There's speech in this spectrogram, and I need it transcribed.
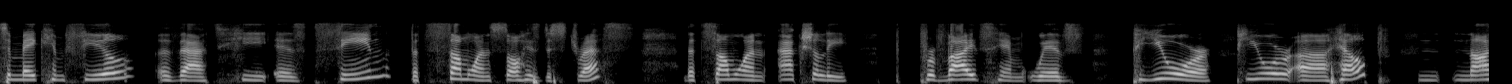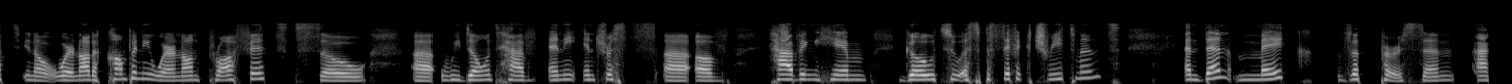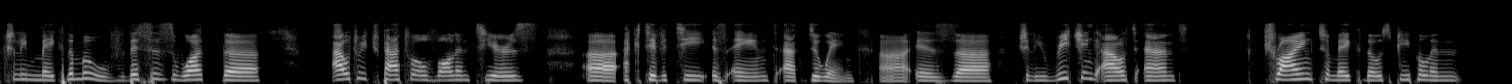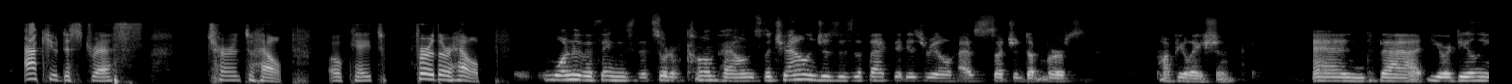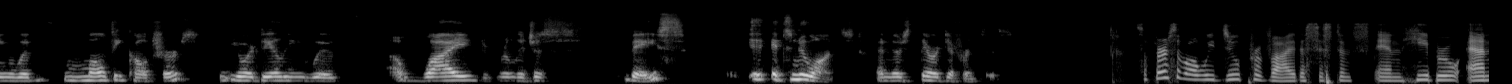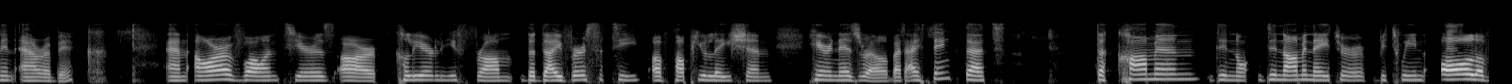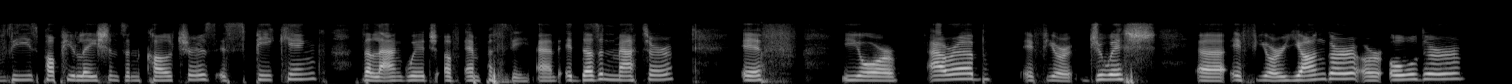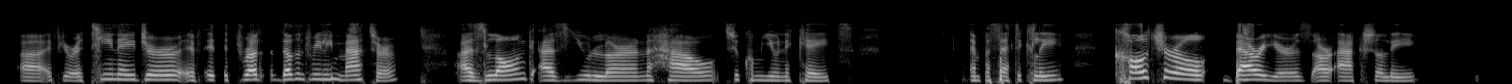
to make him feel that he is seen, that someone saw his distress, that someone actually provides him with pure, pure uh, help. not, you know, we're not a company, we're a nonprofit, so uh, we don't have any interests uh, of having him go to a specific treatment and then make the person actually make the move. This is what the outreach patrol volunteers uh, activity is aimed at doing, uh, is uh, actually reaching out and trying to make those people in acute distress turn to help, okay, to further help. One of the things that sort of compounds the challenges is the fact that Israel has such a diverse population and that you're dealing with multicultures, you're dealing with a wide religious base. It, it's nuanced and there's there are differences. So first of all, we do provide assistance in Hebrew and in Arabic. And our volunteers are clearly from the diversity of population here in Israel. But I think that the common deno denominator between all of these populations and cultures is speaking the language of empathy. And it doesn't matter if you're Arab, if you're Jewish, uh, if you're younger or older, uh, if you're a teenager, if it, it re doesn't really matter as long as you learn how to communicate empathetically. Cultural barriers are actually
